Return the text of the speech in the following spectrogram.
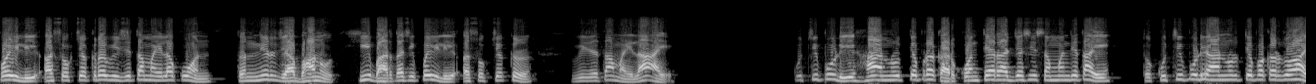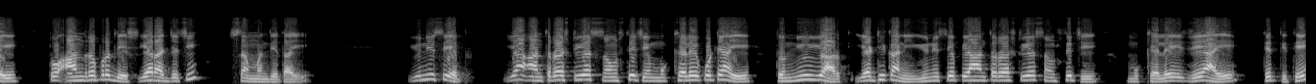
पहिली अशोक चक्र विजेता महिला कोण? तर निर्जा भानोत ही भारताची पहिली अशोक चक्र विजेता महिला आहे. कुचिपुडी हा नृत्य प्रकार कोणत्या राज्याशी संबंधित आहे? तर कुचिपुडी हा नृत्य प्रकार जो आहे तो आंध्र प्रदेश या राज्याशी संबंधित आहे. युनिसेफ या आंतरराष्ट्रीय संस्थेचे मुख्यालय कुठे आहे? तर न्यूयॉर्क या ठिकाणी युनिसेफ या आंतरराष्ट्रीय संस्थेचे मुख्यालय जे आहे ते तिथे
